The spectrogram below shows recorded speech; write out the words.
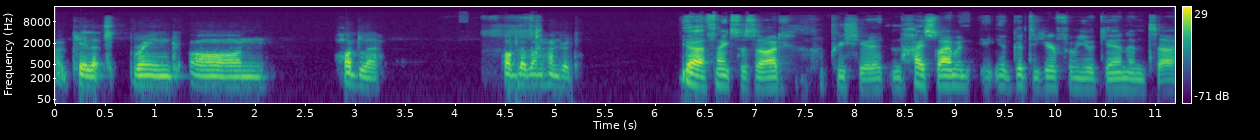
Okay, let's bring on Hodler. Hodler 100. Yeah, thanks, Azad. Appreciate it. And hi, Simon. You know, good to hear from you again. And uh,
